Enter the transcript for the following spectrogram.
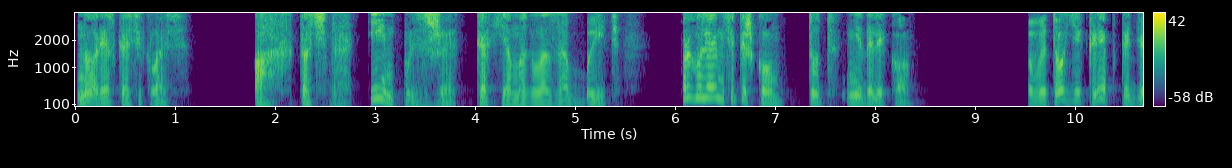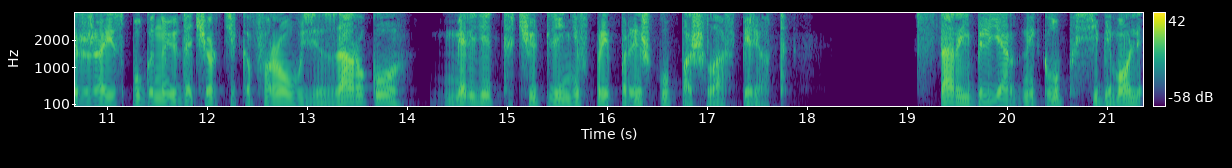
но резко осеклась. Ах, точно, импульс же, как я могла забыть. Прогуляемся пешком, тут недалеко. В итоге, крепко держа испуганную до чертиков Роузи за руку, Мередит чуть ли не в припрыжку пошла вперед. Старый бильярдный клуб «Сибемоль»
